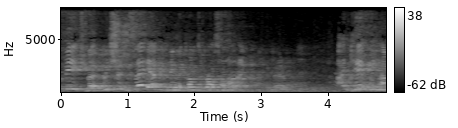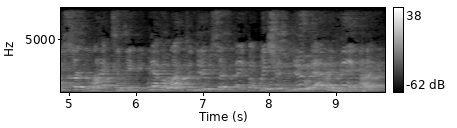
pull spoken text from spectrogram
speech, but we shouldn't say everything that comes across our mind. I get we have certain rights and we, we have a right to do certain things, but we shouldn't do everything, right?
